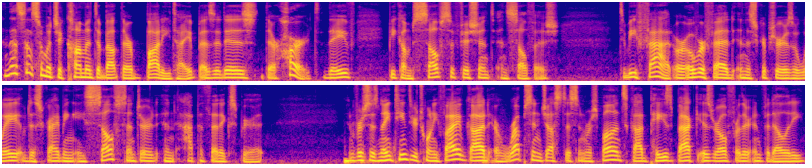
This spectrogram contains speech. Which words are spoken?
And that's not so much a comment about their body type as it is their heart. They've become self sufficient and selfish. To be fat or overfed in the scripture is a way of describing a self centered and apathetic spirit. In verses 19 through 25, God erupts in justice in response. God pays back Israel for their infidelity.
